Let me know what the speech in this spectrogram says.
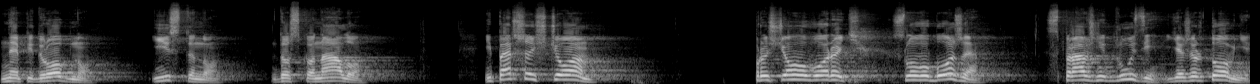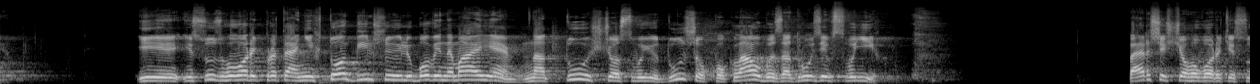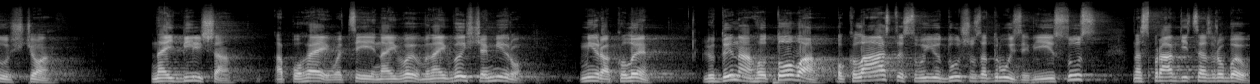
непідробну, істину, досконалу. І перше, що, про що говорить Слово Боже, справжні друзі є жертовні. І Ісус говорить про те, ніхто більшої любові не має на ту, що свою душу поклав би за друзів своїх. Перше, що говорить Ісус, що найбільша апогей, оцієї найвища міру, міра, коли людина готова покласти свою душу за друзів. І Ісус насправді це зробив.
